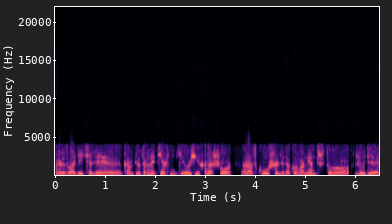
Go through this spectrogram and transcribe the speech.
производители компьютерной техники очень хорошо раскушали такой момент, что люди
